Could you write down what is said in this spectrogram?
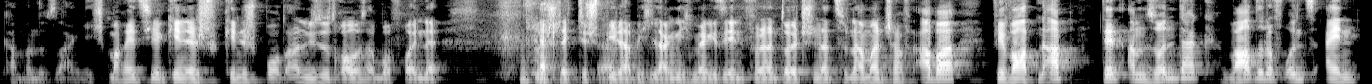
kann man so sagen. Ich mache jetzt hier keine, keine Sportanalyse draus, aber Freunde, so ein schlechtes Spiel Ja. habe ich lange nicht mehr gesehen von der deutschen Nationalmannschaft. Aber wir warten ab, denn am Sonntag wartet auf uns ein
